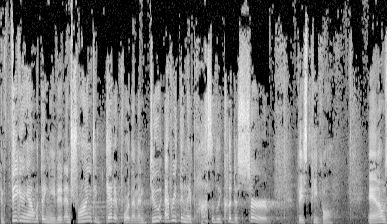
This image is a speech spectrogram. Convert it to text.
and figuring out what they needed and trying to get it for them and do everything they possibly could to serve these people. And I was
